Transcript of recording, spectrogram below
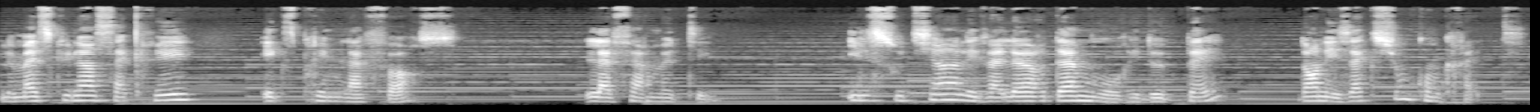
Le masculin sacré exprime la force, la fermeté. Il soutient les valeurs d'amour et de paix dans les actions concrètes.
